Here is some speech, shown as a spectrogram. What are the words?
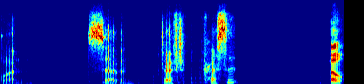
One seven. Do I have to press it? Oh.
